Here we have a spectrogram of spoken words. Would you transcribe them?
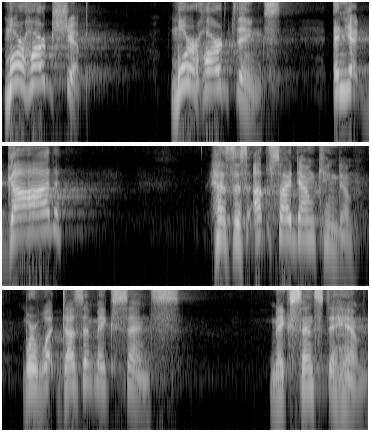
more hardship, more hard things. And yet, God has this upside down kingdom where what doesn't make sense makes sense to Him.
